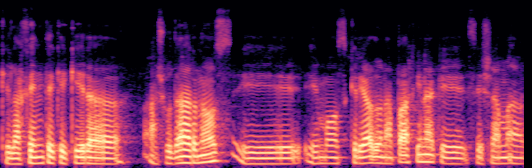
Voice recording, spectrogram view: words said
que la gente que quiera ayudarnos. Eh, hemos creado una página que se llama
